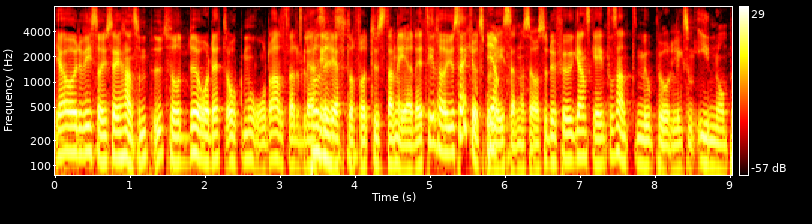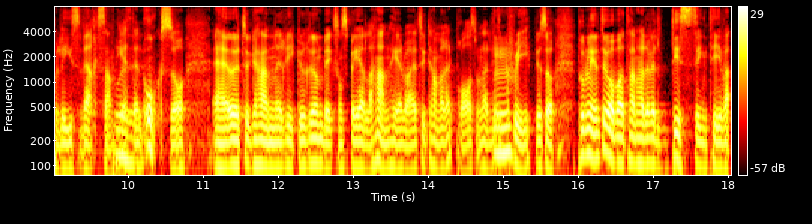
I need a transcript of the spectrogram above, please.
Ja, och det visar ju sig han som utför dådet och mord och allt vad det blir Precis. efter för att tysta ner det tillhör ju säkerhetspolisen och så. Så du får ju ganska intressant motpol liksom inom polisverksamheten Precis. också. Eh, och jag tycker han, Rico Rönnbäck som spelar han Hedvar, jag tyckte han var rätt bra som hade lite Mm. creepy så. Problemet var bara att han hade väldigt distinktiva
